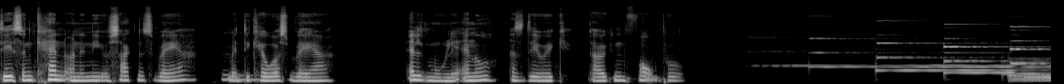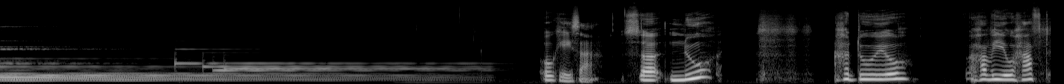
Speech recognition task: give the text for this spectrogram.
det er sådan kan onani jo sagtens være, mm. men det kan jo også være alt muligt andet. Altså, det er jo ikke, der er jo ikke en form på. Okay, så. Så nu har du jo, har vi jo haft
